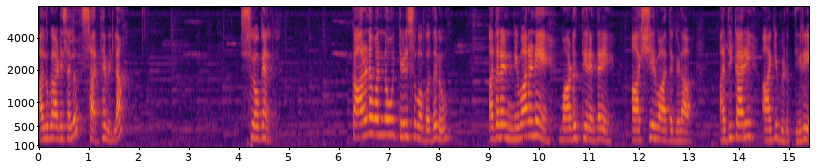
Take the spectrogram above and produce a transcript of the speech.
ಅಲುಗಾಡಿಸಲು ಸಾಧ್ಯವಿಲ್ಲ. ಸ್ಲೋಗನ್, ಕಾರಣವನ್ನು ತಿಳಿಸುವ ಬದಲು ಅದರ ನಿವಾರಣೆ ಮಾಡುತ್ತೀರೆಂದರೆ ಆಶೀರ್ವಾದಗಳ ಅಧಿಕಾರಿ ಆಗಿಬಿಡುತ್ತೀರಿ.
